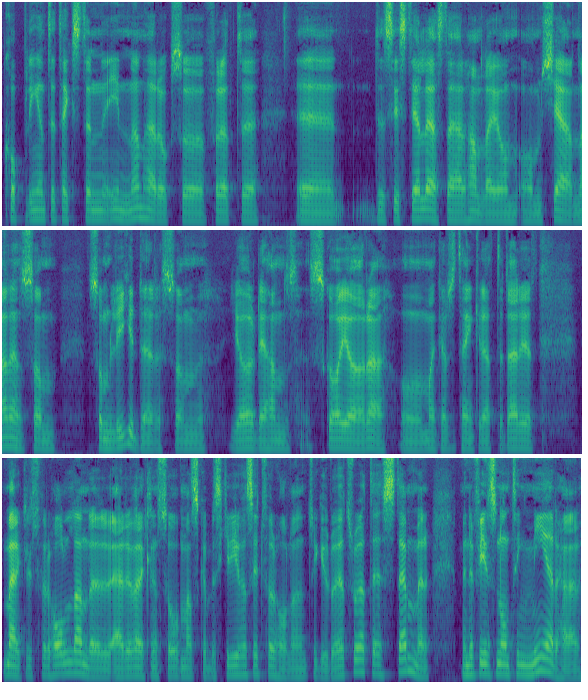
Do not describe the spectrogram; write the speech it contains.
kopplingen till texten innan här också. För att eh, eh, det sista jag läste här handlar ju om, om tjänaren som, som lyder, som gör det han ska göra. Och man kanske tänker att det där är ett märkligt förhållande. Är det verkligen så man ska beskriva sitt förhållande till Gud? Och jag tror att det stämmer. Men det finns någonting mer här.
